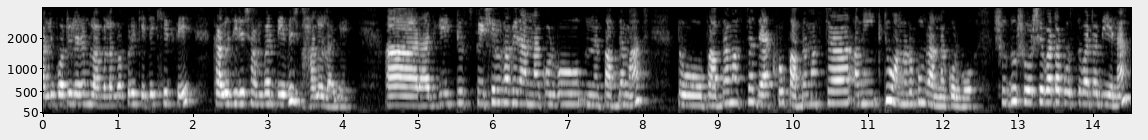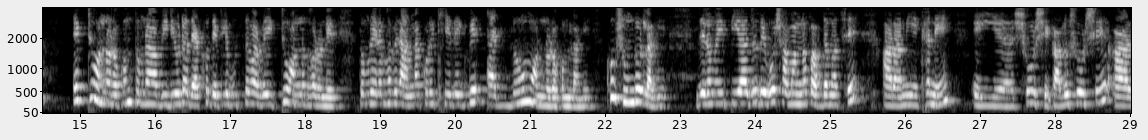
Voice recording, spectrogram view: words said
আলু পটল এরকম লম্বা লম্বা করে কেটে খেতে, কালো জিরে সাম্বার দিয়ে বেশ ভালো লাগে। আর আজকে একটু স্পেশালভাবে রান্না করব পাবদা মাছ। তো পাবদা মাছটা দেখো, পাবদা মাছটা আমি একটু অন্যরকম রান্না করব। শুধু সর্ষে বাটা, পোস্ত বাটা দিয়ে না। একটু অন্যরকম। তোমরা ভিডিওটা দেখো, দেখলে বুঝতে পারবে একটু অন্য ধরনের। তোমরা এরমভাবে রান্না করে খেয়ে দেখবে, একদম অন্যরকম লাগে। খুব সুন্দর লাগে। যেরকম এই পেঁয়াজও দেবো, সামান্য পাবদা মাছে। আর আমি এখানে এই সর্ষে, কালো সর্ষে আর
